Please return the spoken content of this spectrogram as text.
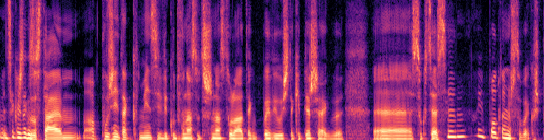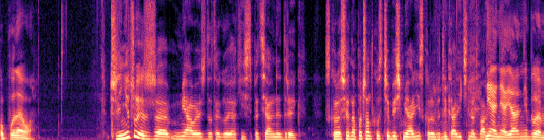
więc jakoś tak zostałem, a później tak mniej więcej w wieku 12-13 lat jakby pojawiły się takie pierwsze jakby e, sukcesy, no i potem już to jakoś popłynęło. Czyli nie czujesz, że miałeś do tego jakiś specjalny dryg? Skoro się na początku z ciebie śmiali, skoro mhm. wytykali ci nadwagę? Nie, nie, ja nie byłem.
